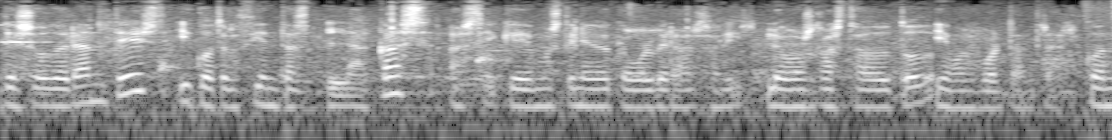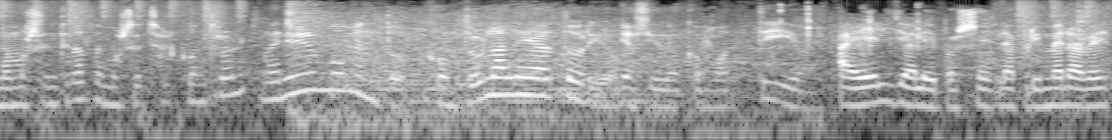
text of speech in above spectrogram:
desodorantes y 400 lacas Así que hemos tenido que volver a salir. Lo hemos gastado todo y hemos vuelto a entrar. Cuando hemos entrado hemos hecho el control. Venir un momento, control aleatorio. Y ha sido como, tío, a él ya le pasó. La primera vez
